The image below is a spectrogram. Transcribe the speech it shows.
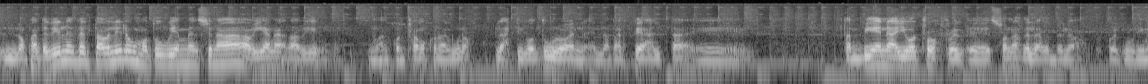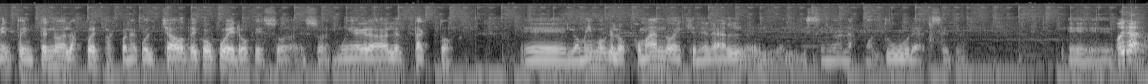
los materiales del tablero, como tú bien mencionabas, habían, había, nos encontramos con algunos plásticos duros en, la parte alta. Eh, también hay otras eh, zonas de, los recubrimientos internos de las puertas con acolchados de cocuero, que eso, eso es muy agradable al tacto. Eh, lo mismo que los comandos en general, el, diseño de las molduras, etc. Oiga,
